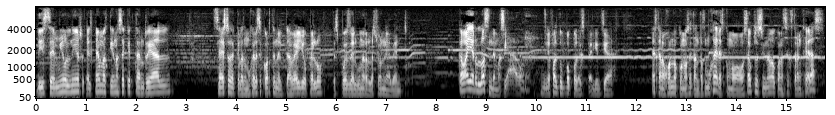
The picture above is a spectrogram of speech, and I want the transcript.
Dice Mjolnir, el tema es que no sé qué tan real sea eso de que las mujeres se corten el cabello o pelo después de alguna relación o evento. Caballeros lo hacen demasiado. Le falta un poco de experiencia. Es que a lo mejor no conoce tantas mujeres. Como se ha obsesionado con las extranjeras,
